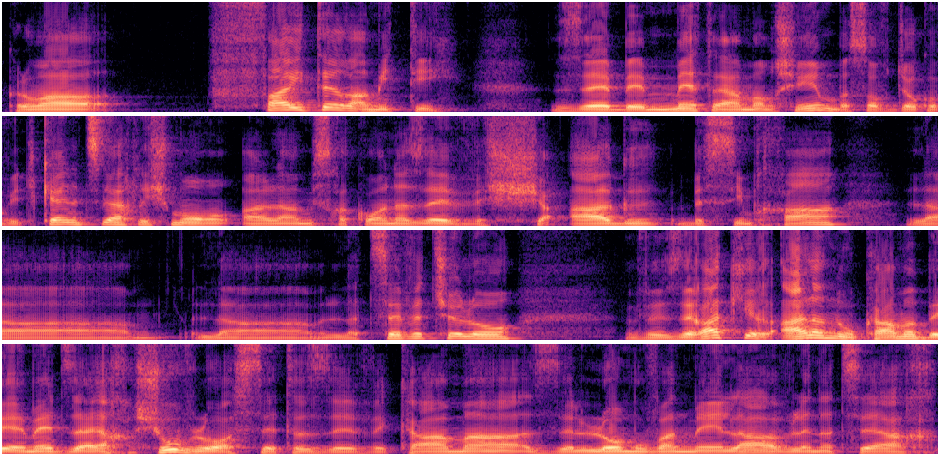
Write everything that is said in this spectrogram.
כלומר, פייטר אמיתי. זה באמת היה מרשים, בסוף ג'וקוביץ' כן הצליח לשמור על המשחקון הזה ושאג בשמחה לצוות שלו. וזה רק הראה לנו כמה באמת זה היה חשוב לו הסט הזה, וכמה זה לא מובן מאליו לנצח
